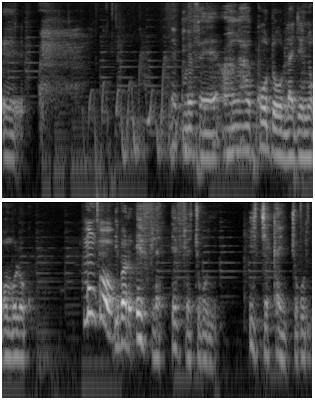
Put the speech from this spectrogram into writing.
eh, ne tun bɛ fɛ an ka ko dɔw lajɛ ɲɔgɔn bolo kɔ mun ko i b'a dɔn e filɛ e filɛ cogo min i cɛ ka ɲi cogo min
